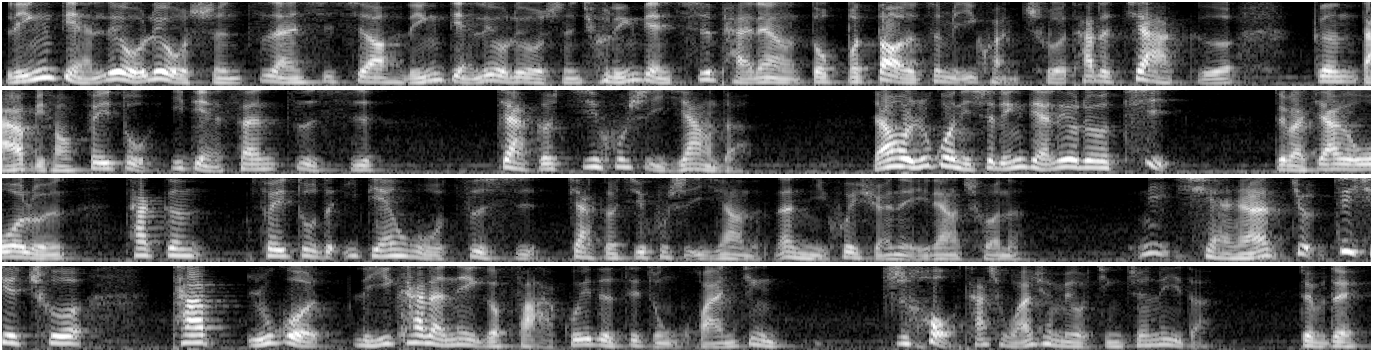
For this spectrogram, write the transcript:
零点六六升自然吸气啊，零点六六升就零点七排量都不到的这么一款车，它的价格跟打个比方，飞度一点三自吸价格几乎是一样的。然后，如果你是零点六六 T，对吧？加个涡轮，它跟飞度的一点五自吸价格几乎是一样的。那你会选哪一辆车呢？你显然就这些车，它如果离开了那个法规的这种环境之后，它是完全没有竞争力的，对不对？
